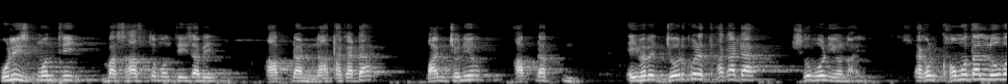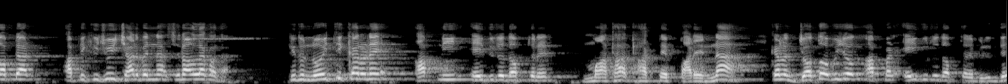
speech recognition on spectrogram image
পুলিশ মন্ত্রী বা স্বাস্থ্যমন্ত্রী হিসাবে আপনার না থাকাটা বাঞ্ছনীয়, আপনার এইভাবে জোর করে থাকাটা শোভনীয় নয়। এখন ক্ষমতার লোভ আপনার, আপনি কিছুই ছাড়বেন না, সেটা আলাদা কথা। কিন্তু নৈতিক কারণে আপনি এই দুটো দপ্তরের মাথা থাকতে পারেন না। কারণ যত অভিযোগ আপনার এই দুটো দপ্তরের বিরুদ্ধে,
